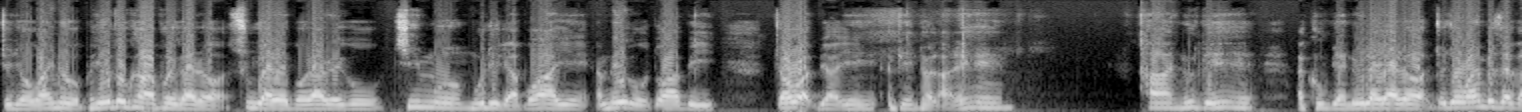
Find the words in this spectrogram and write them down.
ကျော်ကျော်ဝိုင်းတို့ဘယုဒုက္ခအဖွဲ့ကတော့စူရတဲ့ဘော်ဒါတွေကိုချီးမွမ်းမူတည်တာပွားရင်အမေကိုတွားပြီးကြောက်ဝက်ပြရင်အပြင်ထွက်လာတယ် ဟာနုတဲ့အခုပြန်တွေးလိုက်ရတော့ကြော်ကြော်ဝိုင်းပါဇက်က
